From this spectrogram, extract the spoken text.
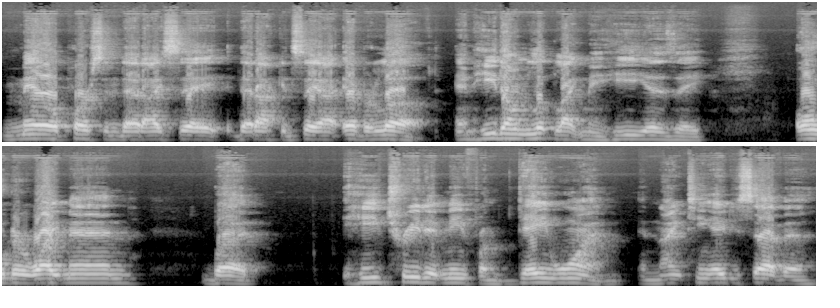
male person that I say that I can say I ever loved. And he don't look like me. He is a older white man, but he treated me from day one in 1987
